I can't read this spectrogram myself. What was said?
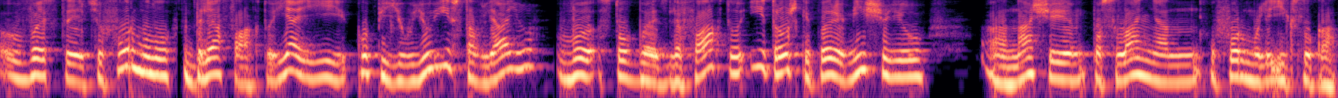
ввести цю формулу для факту. Я її копіюю і вставляю в стовбець для факту і трошки переміщую наші посилання у формулі XLOOKUP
